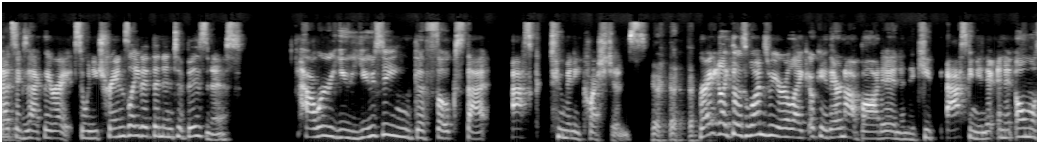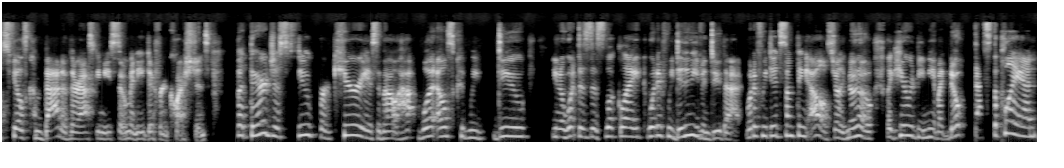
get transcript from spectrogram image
that's exactly right. So when you translate it then into business, how are you using the folks that ask too many questions? right? Like those ones where you're like, okay, they're not bought in and they keep asking me and it almost feels combative. They're asking me so many different questions, but they're just super curious about how, what else could we do you know, what does this look like? What if we didn't even do that? What if we did something else? You're like, no, no, like here would be me. I'm like, nope, that's the plan.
